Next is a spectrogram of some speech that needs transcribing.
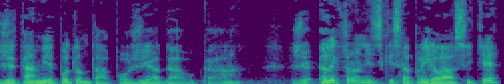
že tam je potom tá požiadavka, že elektronicky sa prihlásite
